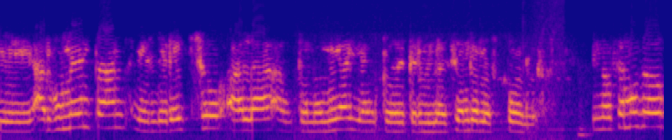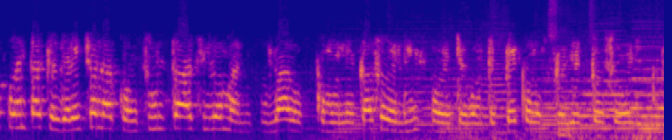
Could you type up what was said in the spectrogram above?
eh, argumentan el derecho a la autonomía y autodeterminación de los pueblos. Nos hemos dado cuenta que el derecho a la consulta ha sido manipulado, como en el caso del Istmo de Tehuantepec con los proyectos eólicos.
